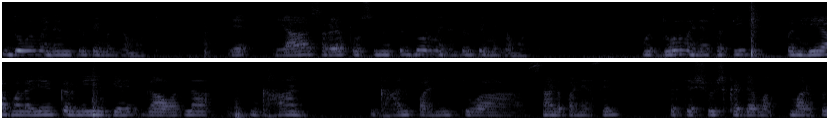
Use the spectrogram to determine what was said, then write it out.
दोन महिन्यानंतर पेमेंट जमा होतं. या सगळ्या प्रोसेसनंतर दोन महिन्यानंतर पेमेंट जमा होतं. मग दोन महिन्यासाठी पण हे आम्हाला हे करणं योग्य आहे. गावातला घाण घाण पाणी किंवा सांडपाणी असेल तर त्या शोषखड्ड्या मा- मार्फत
